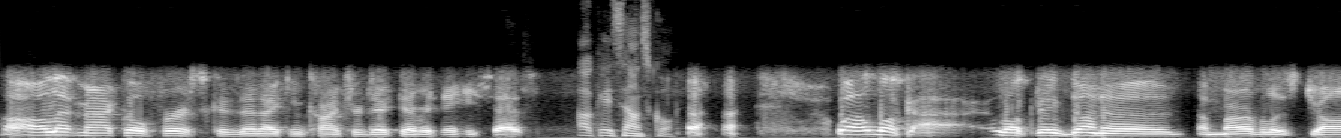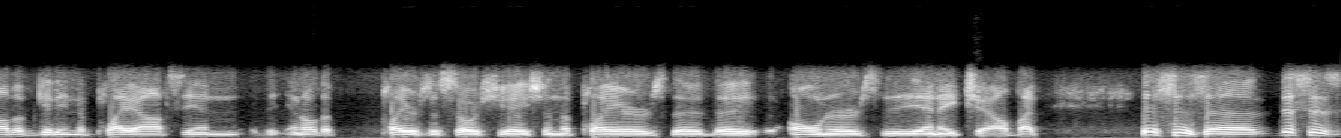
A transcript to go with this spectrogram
I'll let Mac go first because then I can contradict everything he says. Okay, sounds cool. well, look, uh, look, they've done a, a marvelous job of getting the playoffs in. The, you know, the Players Association, the players, the the owners, the NHL, but this is a this is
